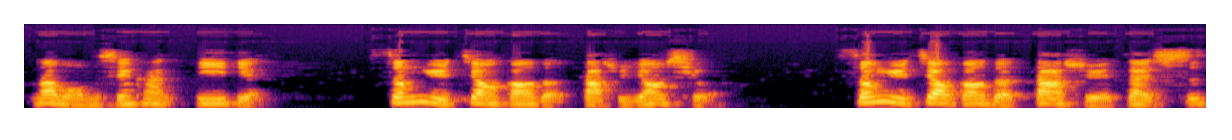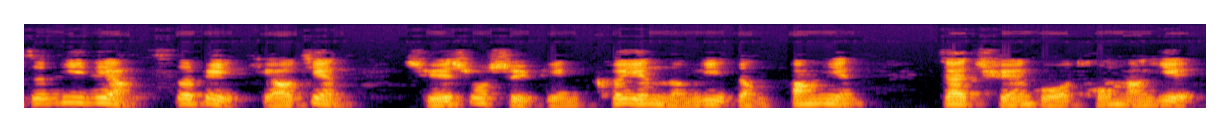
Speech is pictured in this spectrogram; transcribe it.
那么，我们先看第一点，声誉较高的大学要求。声誉较高的大学在师资力量、设备条件、学术水平、科研能力等方面。在全国同行业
